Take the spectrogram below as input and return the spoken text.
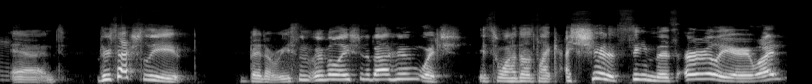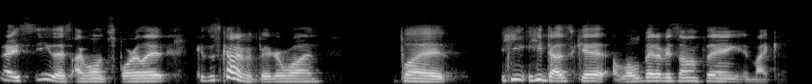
Mm. And there's actually been a recent revelation about him, which is one of those like I should have seen this earlier. Why didn't I see this? I won't spoil it because it's kind of a bigger one, but he he does get a little bit of his own thing in like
